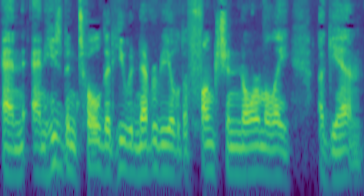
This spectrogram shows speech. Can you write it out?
and, and he's been told that he would never be able to function normally again.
